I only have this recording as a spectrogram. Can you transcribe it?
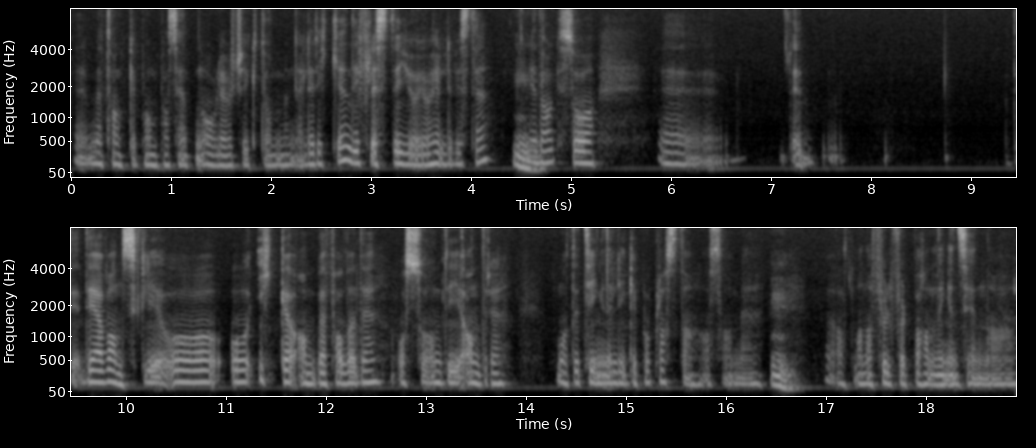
med tanke på om pasienten overlever sykdommen eller ikke. De fleste gjør jo heldigvis det mm. i dag. Så det, det, det, er vanskelig å, å, ikke anbefale det, også om de andre måte, tingene ligger på plass. Da. Altså med mm. at man har fullført behandlingen sin. og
